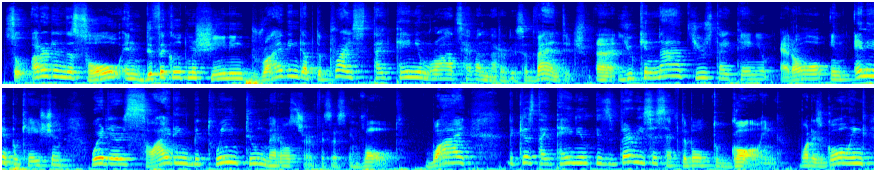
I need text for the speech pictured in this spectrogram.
So other than the slow and difficult machining driving up the price, titanium rods have another disadvantage. Uh, you cannot use titanium at all in any application where there is sliding between two metal surfaces involved. Why? Because titanium is very susceptible to galling. What is galling?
